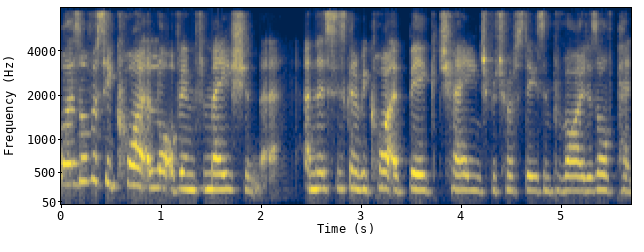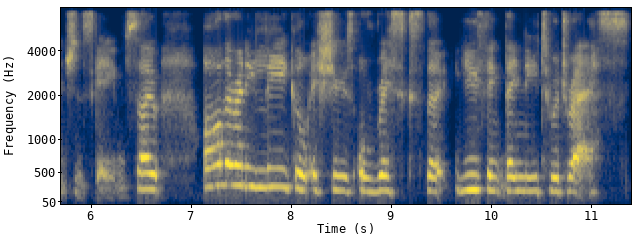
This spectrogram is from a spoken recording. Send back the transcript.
Well, there's obviously quite a lot of information there, and this is going to be quite a big change for trustees and providers of pension schemes. So, are there any legal issues or risks that you think they need to address?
